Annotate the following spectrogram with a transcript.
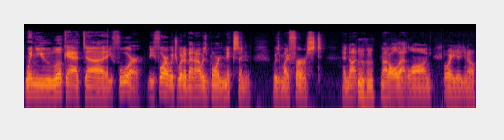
When you look at, uh, before, before, which would have been, I was born Nixon was my first and not, mm-hmm. not all that long. Boy, you, you know,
